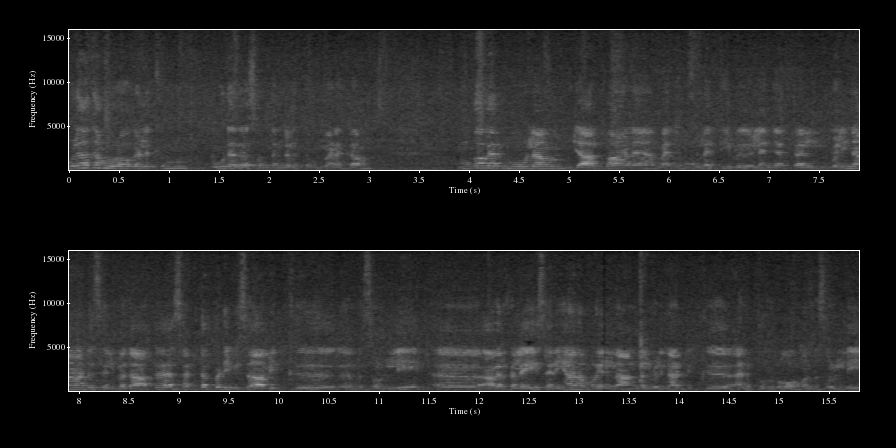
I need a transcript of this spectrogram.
உலகம் உறவுகளுக்கும் ஊடக சொந்தங்களுக்கும் வணக்கம். முகவர் மூலம் யாழ்ப்பாண மற்றும் முல்லைத்தீவு இளைஞர்கள் வெளிநாடு செல்வதாக சட்டப்படி விசாவிற்கு என்று சொல்லி அஹ், அவர்களை சரியான முறையில் நாங்கள் வெளிநாட்டுக்கு அனுப்புகிறோம் என்று சொல்லி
